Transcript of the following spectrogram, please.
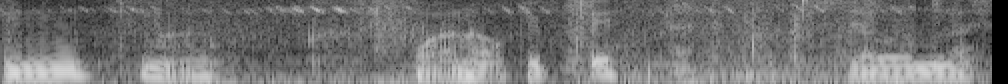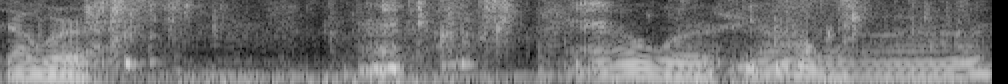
Hmm. Wala na ukit eh. Shower mo na, shower. Shower, shower.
